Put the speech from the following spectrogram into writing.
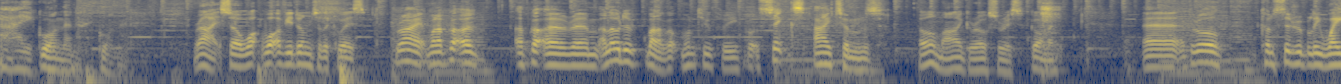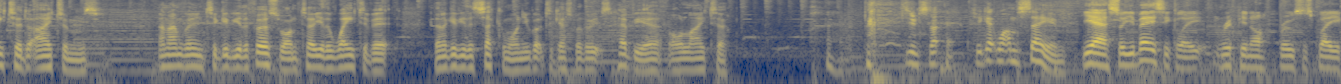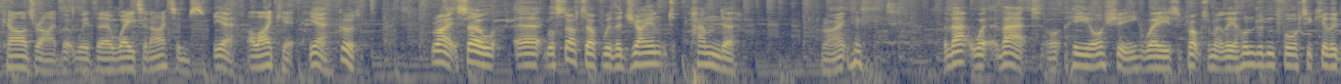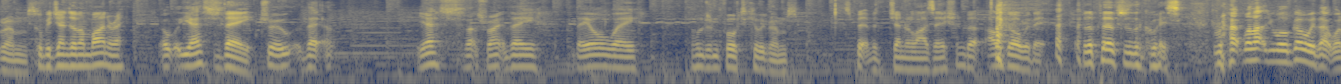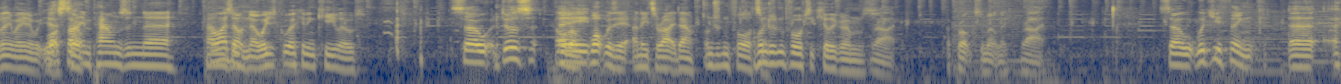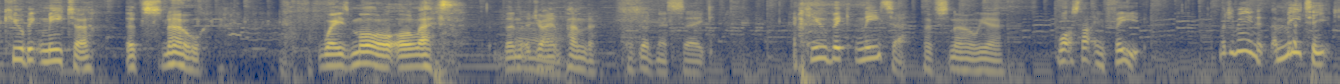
Aye, go on then. Go on then. Right. So what what have you done to the quiz? Right. Well, I've got a, I've got a, um, a load of. Well, I've got one, two, three, four, six items. Oh my groceries. Go on then. Uh, they're all considerably weighted items, and I'm going to give you the first one, tell you the weight of it. Then I'll give you the second one. You've got to guess whether it's heavier or lighter. do, you, do you get what I'm saying? Yeah. So you're basically ripping off Bruce's Play Your Cards Right, but with uh, weighted items. Yeah. I like it. Yeah, good. Right, so uh, we'll start off with a giant panda. Right. that that or he or she weighs approximately 140 kilograms. Could be gender non-binary. Oh, yes. They. True. They, yes, that's right. They they all weigh 140 kilograms. It's a bit of a generalisation, but I'll go with it for the purpose of the quiz. Right. Well, that, we'll go with that one anyway. anyway. Yeah, What's so- that in pounds and? Uh, pounds Oh, I don't know. We're just working in kilos. So does Hold a on. What was it? I need to write it down. 140. 140 kilograms Right. approximately. Right. So, would you think uh, a cubic meter of snow weighs more or less than a giant panda For goodness sake. A cubic metre. of snow? Yeah. What's that in feet? What do you mean? A meter?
